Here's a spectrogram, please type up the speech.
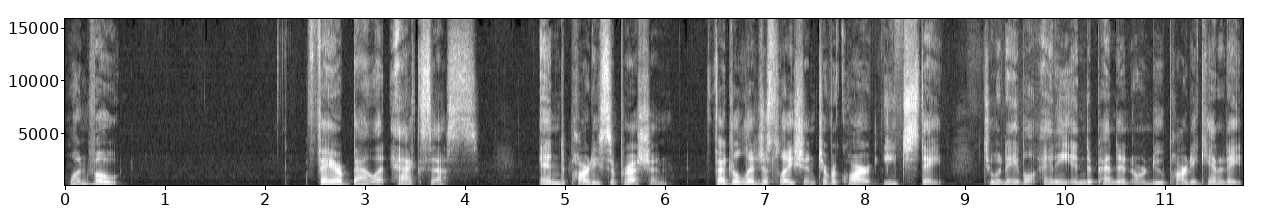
one vote. Fair ballot access. End party suppression. Federal legislation to require each state to enable any independent or new party candidate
